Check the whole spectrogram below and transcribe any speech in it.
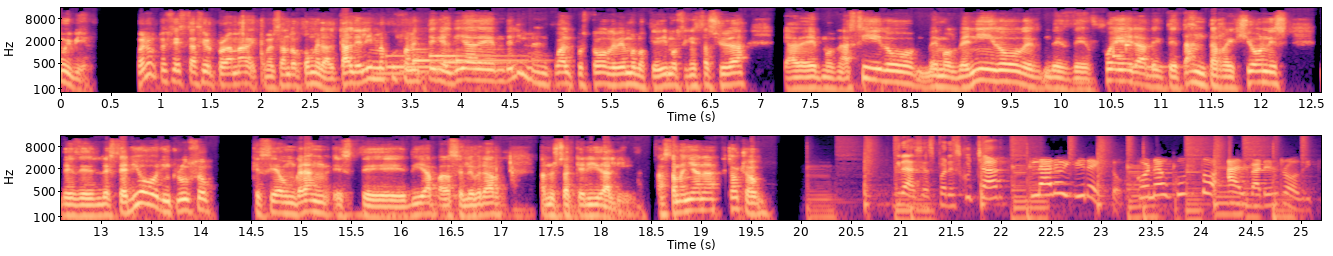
Muy bien. Bueno, entonces este ha sido el programa conversando con el alcalde de Lima, justamente en el día de, Lima, en el cual pues todos debemos lo que vimos en esta ciudad, ya hemos nacido, hemos venido desde fuera, desde tantas regiones, desde el exterior incluso, que sea un gran este, día para celebrar a nuestra querida Lima. Hasta mañana. Chao, chao. Gracias por escuchar Claro y Directo con Augusto Álvarez Rodríguez.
